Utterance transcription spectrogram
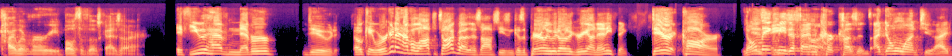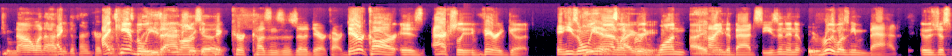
Kyler Murray. Both of those guys are. If you have never, dude, okay, we're gonna have a lot to talk about this offseason because apparently we don't agree on anything. Derek Carr. Don't make me defend stud. Kirk Cousins. I don't want to. I do not want to have I- to defend Kirk I Cousins. can't believe that you honestly good. picked Kirk Cousins instead of Derek Carr. Derek Carr is actually very good. And he's only He had like really one kind of bad season, and it really wasn't even bad. It was just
